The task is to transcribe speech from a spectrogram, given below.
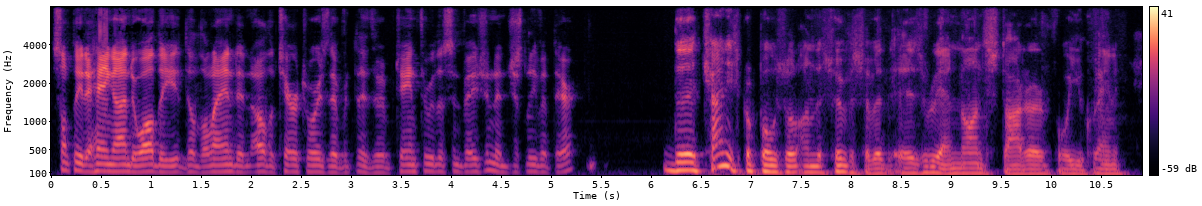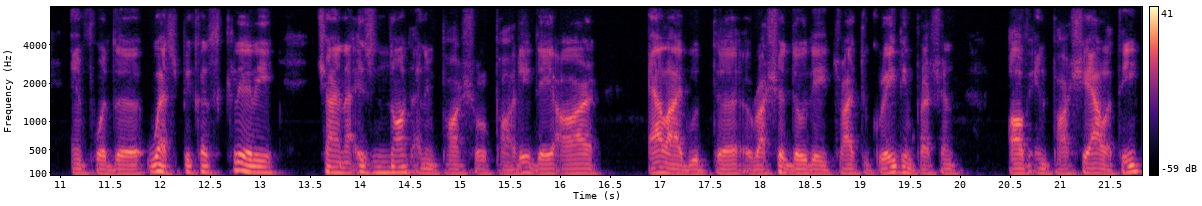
simply to hang on to all the, the, the land and all the territories they've, they've obtained through this invasion and just leave it there? The Chinese proposal on the surface of it is really a non-starter for Ukraine and for the West because clearly China is not an impartial party. They are allied with uh, Russia, though they try to create the impression of impartiality.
